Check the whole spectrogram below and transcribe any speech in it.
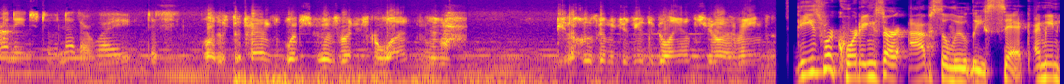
one age to another, why does... Well, it just depends which, who's ready for what, and, you know, who's going to give you the glance, you know what I mean? These recordings are absolutely sick. I mean,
